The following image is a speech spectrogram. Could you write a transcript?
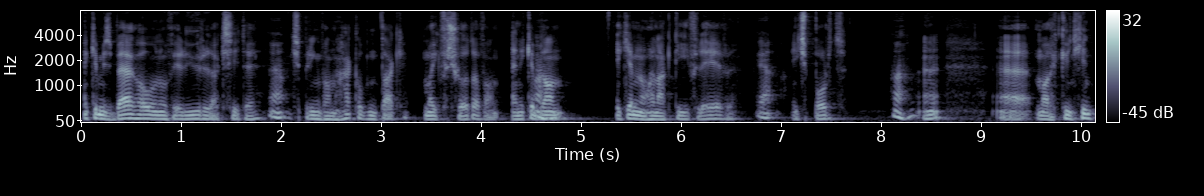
ik heb eens bijgehouden hoeveel uren dat ik zit. Hè. Ja. Ik spring van hak op een tak, maar ik verschoot daarvan. En ik heb Aha. dan... Ik heb nog een actief leven. Ja. Ik sport. Aha. Hè. Eh, maar je kunt geen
